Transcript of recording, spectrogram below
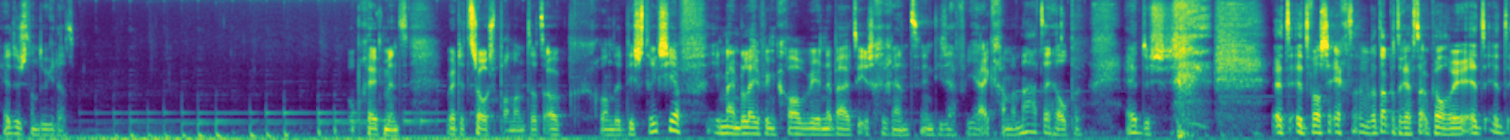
Dus dan doe je dat. Op een gegeven moment werd het zo spannend dat ook gewoon de districtchef in mijn beleving gewoon weer naar buiten is gerend. En die zei van ja, ik ga mijn maten helpen. He, dus het, het was echt wat dat betreft ook wel weer het,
